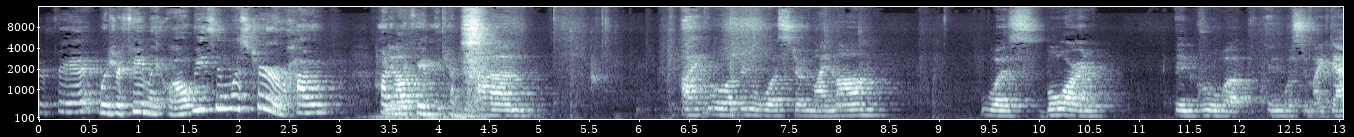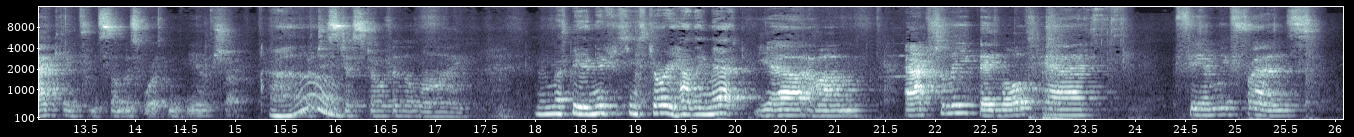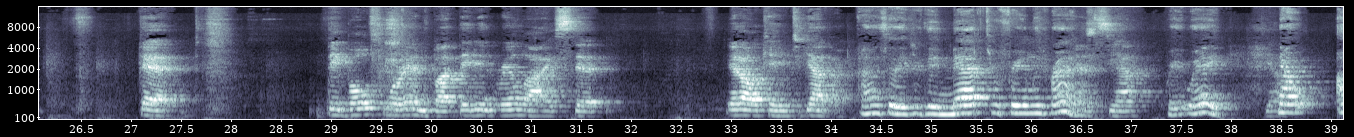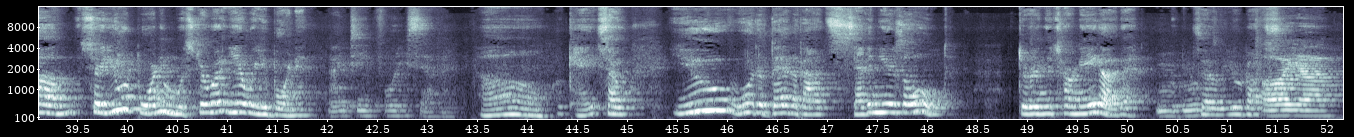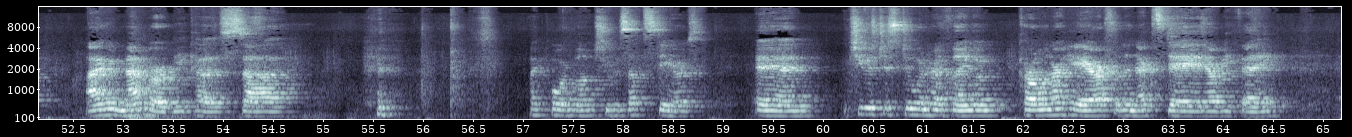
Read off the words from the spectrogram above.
your fa- was your family always in Worcester, or how how did No. your family come? Um, I grew up in Worcester. My mom was born and grew up in Worcester. My dad came from Somersworth, New Hampshire, which Oh, is just over the line. it must be an interesting story how they met. Yeah, um, actually, they both had family friends that they both were in, but they didn't realize that it all came together. Oh, so they they met through family friends. Yes, yeah, Great way. yeah. Now, um, so you were born in Worcester. What year were you born in? 1947. Oh, okay. So you would have been about seven years old during the tornado. That hmm so you were about. Oh yeah, I remember because uh, my poor mom, she was upstairs and she was just doing her thing curling her hair for the next day and everything.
